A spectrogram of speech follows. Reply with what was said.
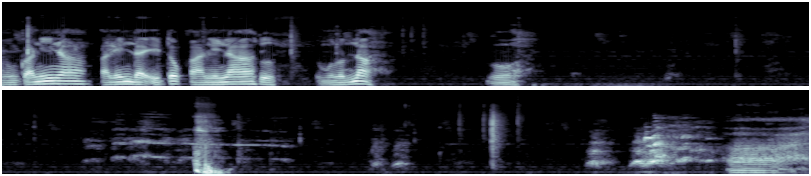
yung kanina, paninda ito, kanina, sumunod na. Oh. Ah.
